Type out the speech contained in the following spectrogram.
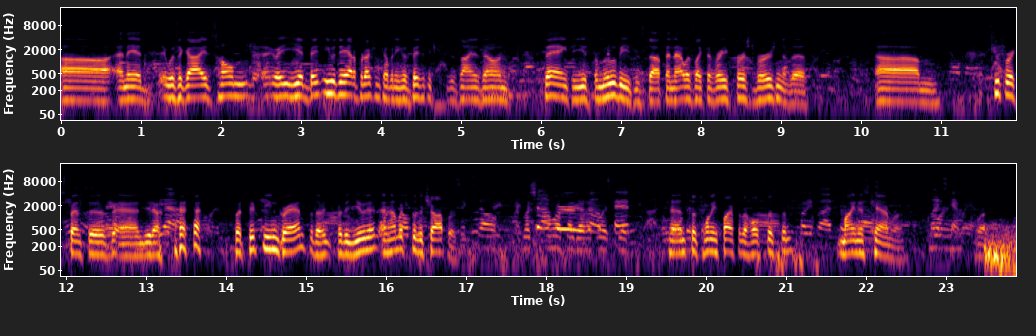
uh, and they had it was a guy's home. He had he was he had a production company. He was basically trying to design his own thing to use for movies and stuff, and that was like the very first version of this. Um, super expensive, and you know. Yeah. but 15 grand for the for the unit, and how much for the chopper? Six. Chopper about 10. 10, so 25 for the whole system. 25 minus camera. Minus camera. Yeah. Right.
